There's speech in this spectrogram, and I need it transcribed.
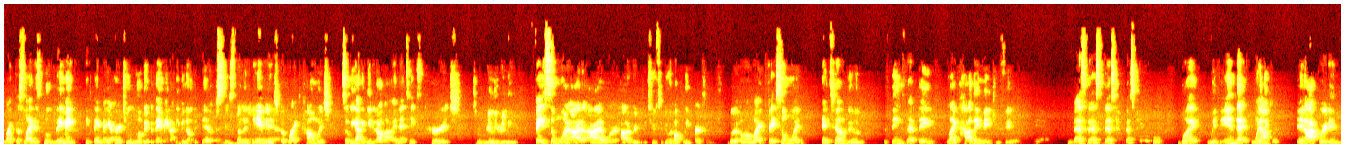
like the slightest clue. They may think they may hurt you a little bit, but they may not even know the depths of the damage yeah. of like how much. So we got to get it all out, and that takes courage. to really, really face someone eye to eye or however you choose to do it, hopefully person. But um like face someone and tell them the things that they like how they made you feel. Yeah. That's that's that's that's painful. But within that, whether Awkward. and awkward and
